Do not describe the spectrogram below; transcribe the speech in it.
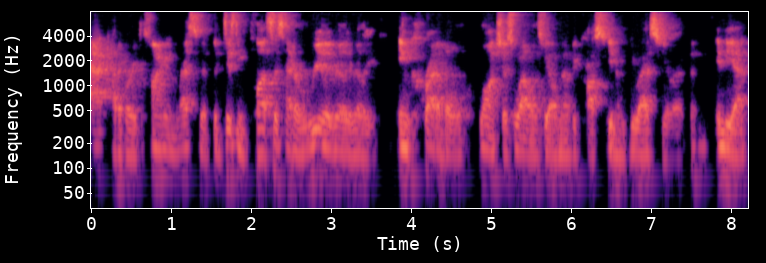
pack category defining the rest of it. But Disney Plus has had a really, really, really incredible launch as well, as we all know, across, you know, US, Europe, and India.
